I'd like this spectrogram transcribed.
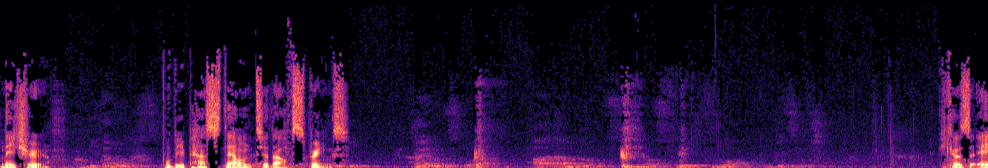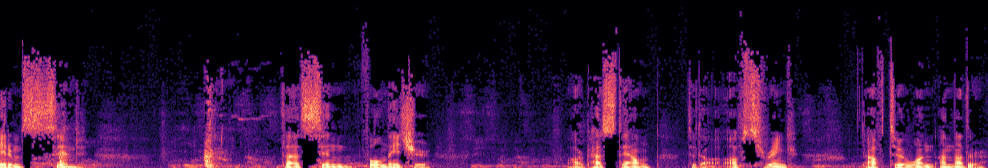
nature will be passed down to the offsprings. Because Adam sinned, that sinful nature are passed down to the offspring after one another.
